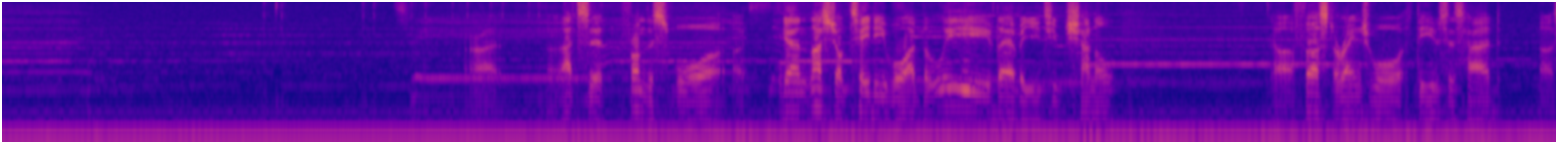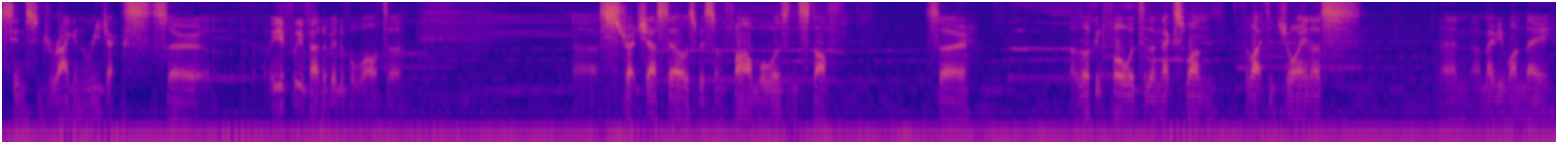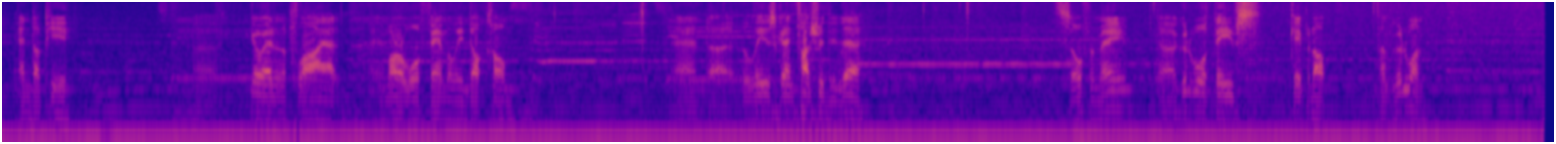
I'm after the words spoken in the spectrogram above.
Alright, uh, that's it from this war. Uh, again, nice job TD War. I believe they have a YouTube channel. Uh, first Arranged War Thieves has had uh, since Dragon Rejects, so we've, we've had a bit of a while to uh, stretch ourselves with some farm wars and stuff. So, uh, looking forward to the next one. If you'd like to join us, and maybe one day end up here go ahead and apply at immoralwarfamily.com and uh, the leaders get in touch with you there. That's all from me. Uh, good War Thieves. Keep it up. Have a good one.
